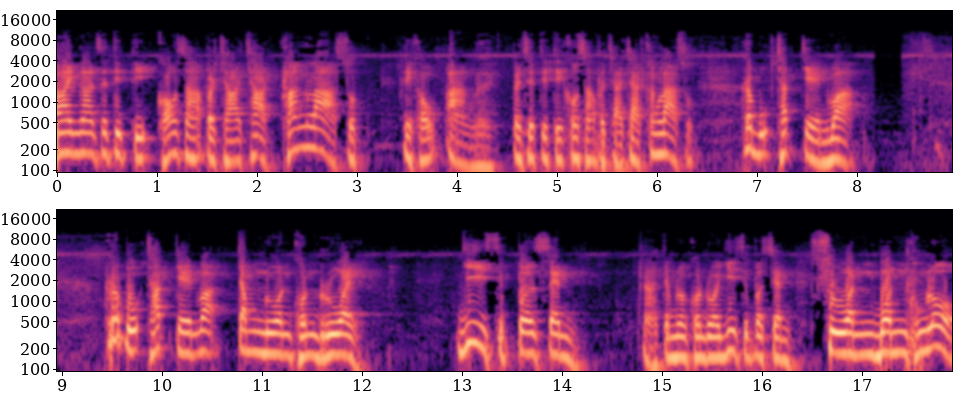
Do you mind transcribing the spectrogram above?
รายงานสถิติของสหประชาชาติครั้งล่าสุดนี่เขาอ้างเลย เป็นสถิติของสหประชาชาติครั้งล่าสุด ระบุชัดเจนว่า ระบุชัดเจนว่าจำนวนคนรวยยี่สิบเปอร์เซ็นต์จำนวนคนรวยยี่สิบเปอร์เซ็นส่วนบนของโลก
